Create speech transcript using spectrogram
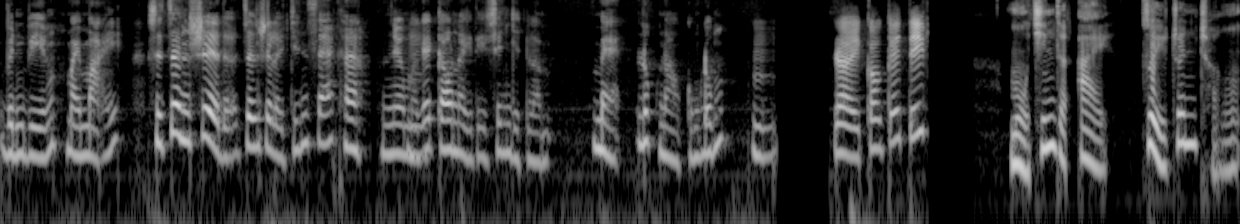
vĩnh viễn mãi mãi sự chân sự de chân sự là chính xác ha nhưng mà Ừ. cái câu này thì xin dịch là mẹ lúc nào cũng đúng Ừ. Rồi câu kế tiếp 母亲的爱最真诚、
